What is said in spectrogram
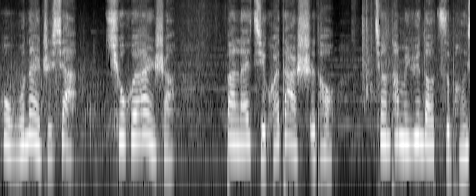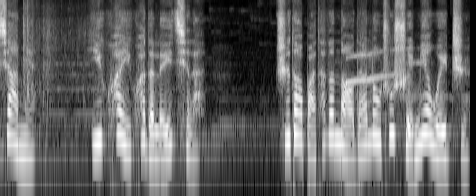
我无奈之下，求回岸上，搬来几块大石头，将他们运到子鹏下面，一块一块的垒起来，直到把他的脑袋露出水面为止。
